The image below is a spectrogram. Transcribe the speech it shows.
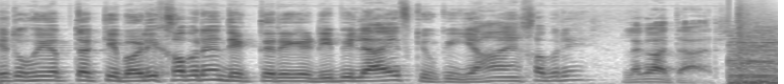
ये तो हुई अब तक की बड़ी खबरें, देखते रहिए डीबी लाइव क्योंकि यहाँ हैं खबरें, लगातार।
